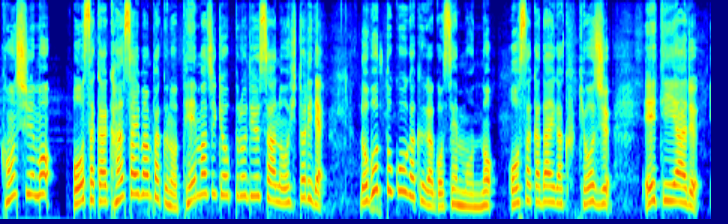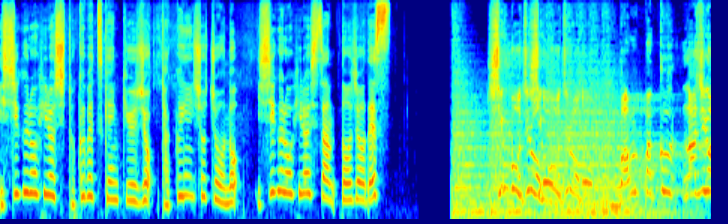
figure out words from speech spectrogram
今週も大阪・関西万博のテーマ授業プロデューサーのお一人でロボット工学がご専門の大阪大学教授 ATR 石黒博特別研究所客員所長の石黒博さん登場です。辛坊治郎の万博ラジオ。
